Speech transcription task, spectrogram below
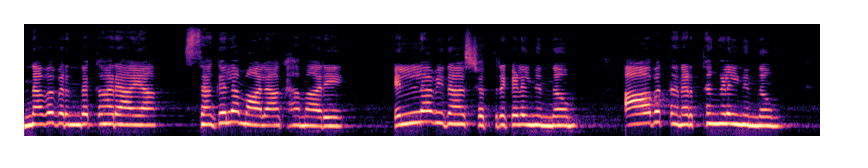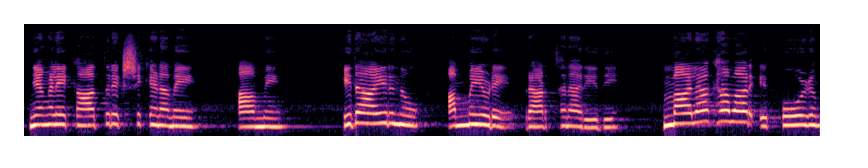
നവവൃന്ദക്കാരായ സകല മാലാഖമാരെ എല്ലാവിധ ശത്രുക്കളിൽ നിന്നും ആപത്തനർത്ഥങ്ങളിൽ നിന്നും ഞങ്ങളെ കാത്തുരക്ഷിക്കണമേ. ആമേ ഇതായിരുന്നു അമ്മയുടെ പ്രാർത്ഥനാ രീതി. മാലാഖമാർ എപ്പോഴും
